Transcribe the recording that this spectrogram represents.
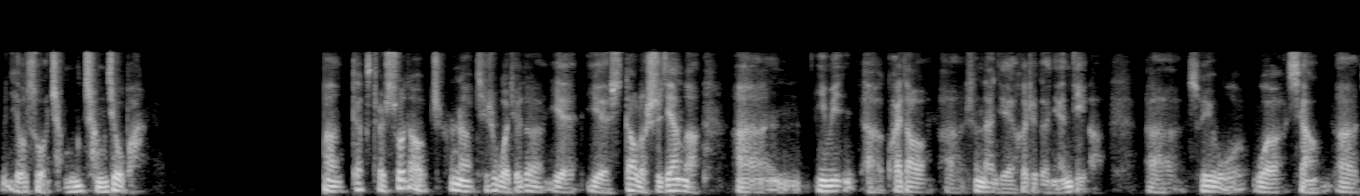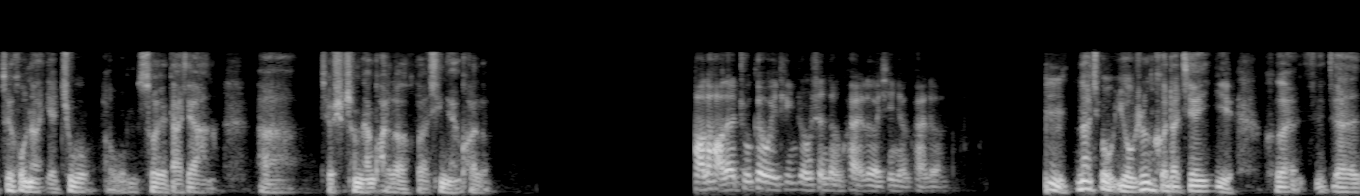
有所成成就吧。啊，Dexter 说到这儿呢，其实我觉得也也是到了时间了啊，因为呃快到呃圣诞节和这个年底了。呃，所以我我想呃，最后呢，也祝我们所有大家啊，就是圣诞快乐和新年快乐。好的好的，祝各位听众圣诞快乐，新年快乐。嗯，那就有任何的建议和呃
